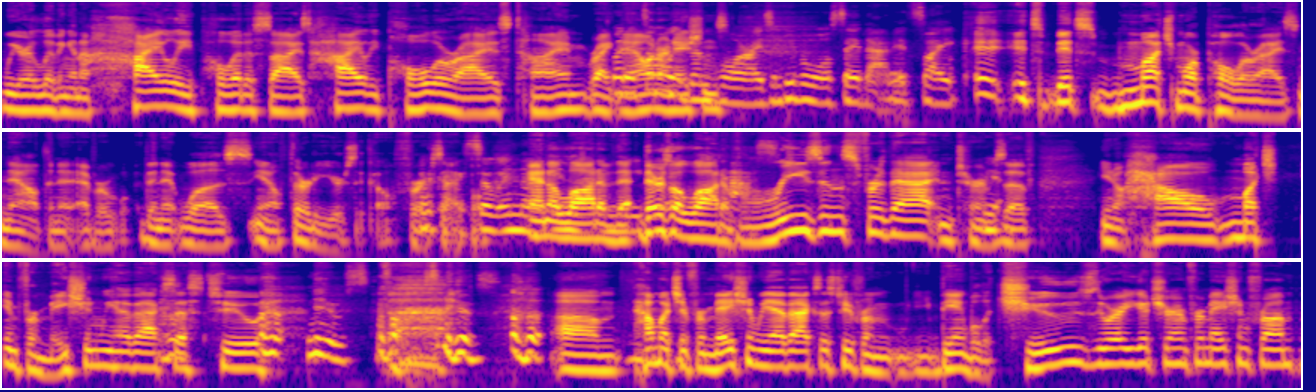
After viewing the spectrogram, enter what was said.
we are living in a highly politicized highly polarized time right But now in our been polarized, and people will say that. It's like it, it's it's much more polarized now than it ever than it was you know 30 years ago for Okay, example. so in the- and a lot of that there's a lot past. of reasons for that in terms Yeah. of you know how much information we have access to. News, News. um, how much information we have access to from being able to choose where you get your information from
